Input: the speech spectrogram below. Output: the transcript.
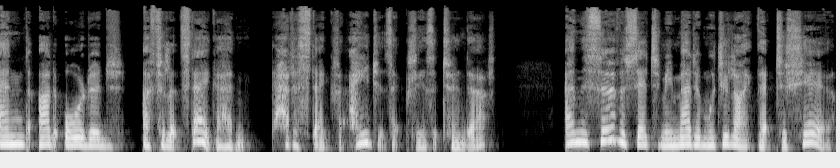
and I'd ordered a fillet steak. I hadn't had a steak for ages, actually, as it turned out. And the server said to me, Madam, would you like that to share?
